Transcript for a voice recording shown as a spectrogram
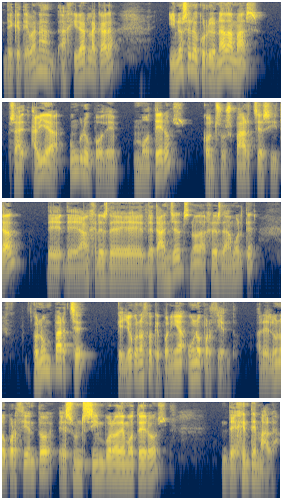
de- que te van a, a girar la cara y no se le ocurrió nada más. O sea, había un grupo de moteros con sus parches y tal, de, ángeles de, de Tangents, ¿no? De ángeles de la muerte, con un parche que yo conozco que ponía 1%. ¿vale? El 1% es un símbolo de moteros de gente mala.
